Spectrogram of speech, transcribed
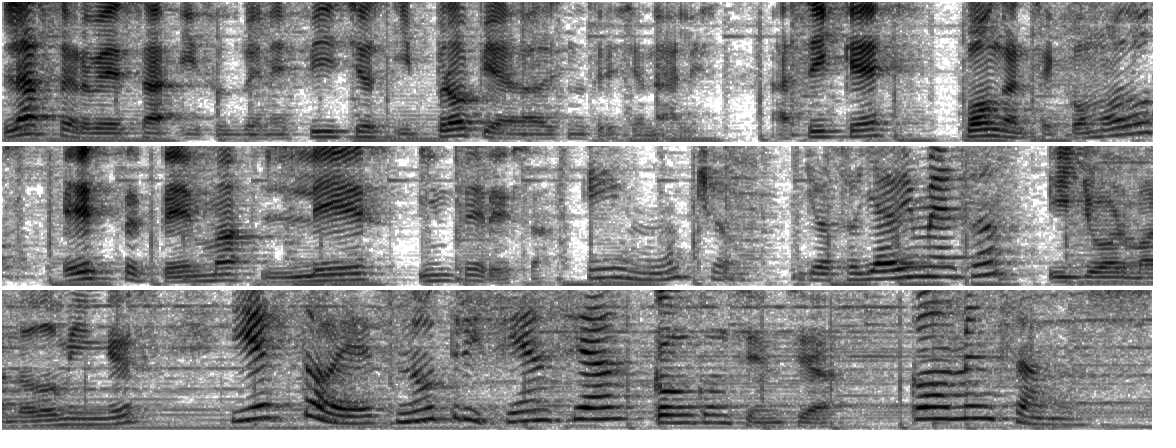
la cerveza y sus beneficios y propiedades nutricionales. Así que pónganse cómodos, este tema les interesa. Y mucho. Yo soy Avi Mesa. Y yo Armando Domínguez. Y esto es Nutriciencia con conciencia. Comenzamos.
